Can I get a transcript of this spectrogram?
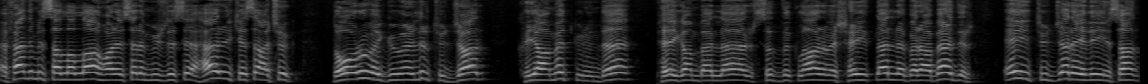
Efendimiz sallallahu aleyhi ve sellem müjdesi herkese açık. Doğru ve güvenilir tüccar kıyamet gününde peygamberler, sıddıklar ve şehitlerle beraberdir. Ey tüccar ehli insan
